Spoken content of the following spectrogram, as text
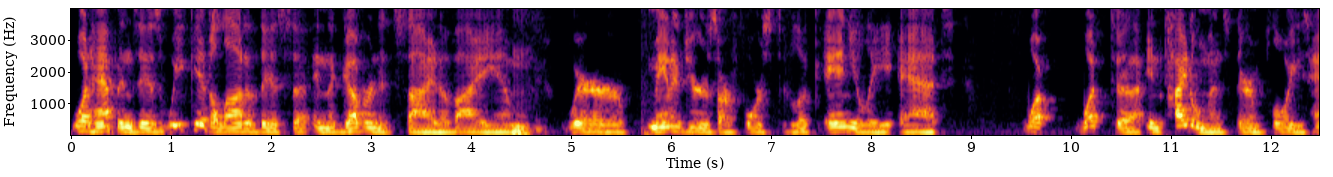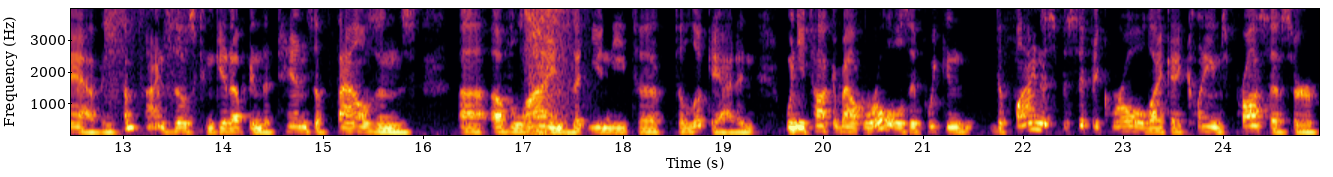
what happens is we get a lot of this uh, in the governance side of IAM, mm. where managers are forced to look annually at what what uh, entitlements their employees have, and sometimes those can get up in the tens of thousands uh, of lines that you need to to look at. And when you talk about roles, if we can define a specific role like a claims processor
